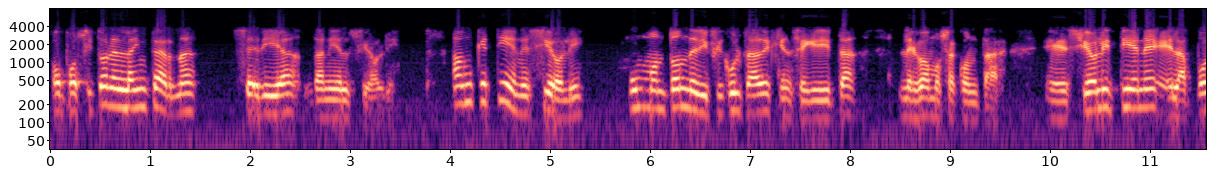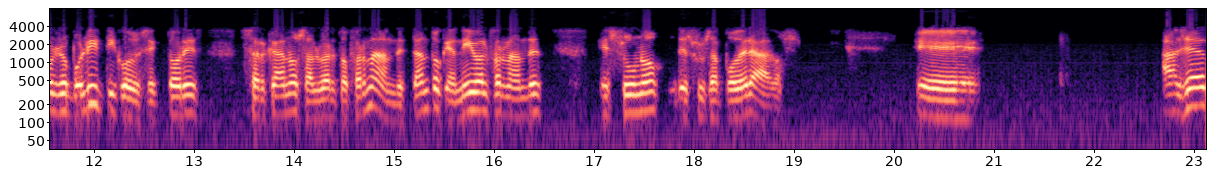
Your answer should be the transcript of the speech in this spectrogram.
opositor en la interna sería Daniel Scioli. Aunque tiene Scioli un montón de dificultades que enseguida les vamos a contar. Eh, Scioli tiene el apoyo político de sectores cercanos a Alberto Fernández, tanto que Aníbal Fernández es uno de sus apoderados. Eh, ayer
